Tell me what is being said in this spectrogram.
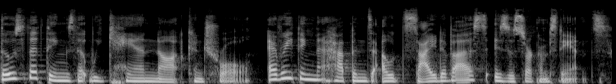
Those are the things that we cannot control. Everything that happens outside of us is a circumstance.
